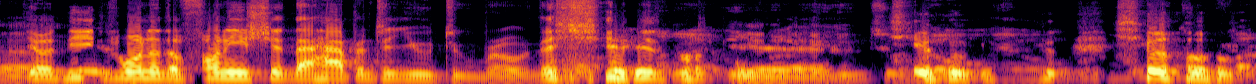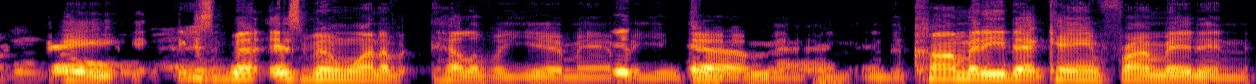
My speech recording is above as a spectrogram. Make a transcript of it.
Uh, Yo, these one of the funniest shit that happened to YouTube, bro. This shit is Yeah. You two go, yo. Yo. You Hey, man. it's been it's been one of hell of a year, man, for you, Yeah, man, and the comedy that came from it, and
